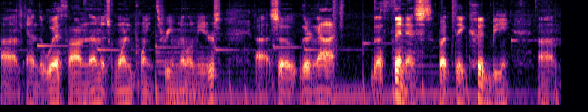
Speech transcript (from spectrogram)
Um, and the width on them is 1.3 millimeters. Uh, so they're not the thinnest, but they could be, um,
